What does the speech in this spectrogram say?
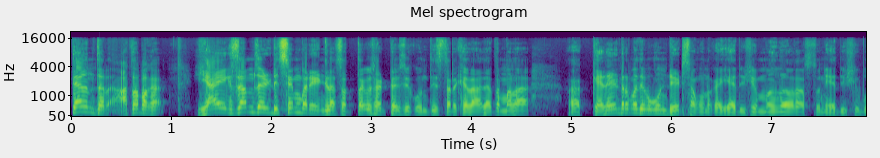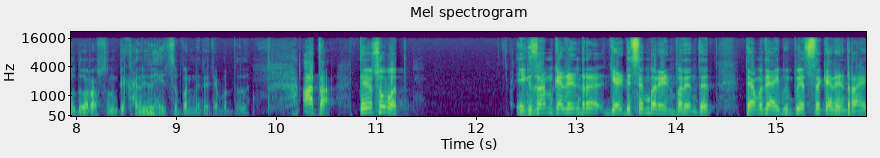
त्यानंतर आता बघा ह्या एक्झाम जर डिसेंबर एंडला सत्तावीस अठ्ठावीस एकोणतीस तारखेला आल्या तर मला कॅलेंडरमध्ये बघून डेट सांगू नका. या दिवशी मंगळवार असतो या दिवशी बुधवार असतो ते खाली लिहायचं पण नाही त्याच्याबद्दल. आता त्याच्यासोबत एक्झाम कॅलेंडर जे डिसेंबर एंडपर्यंत आहेत त्यामध्ये आय बी पी एसचं कॅलेंडर आहे.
